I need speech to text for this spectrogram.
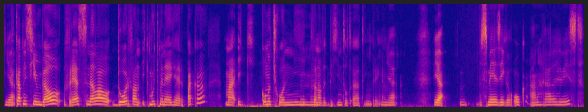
Ja. Ik had misschien wel vrij snel al door van ik moet mijn eigen herpakken, maar ik kon het gewoon niet Mhm. vanaf het begin tot uiting brengen. Ja. Ja, dat is mij zeker ook aangeraden geweest.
